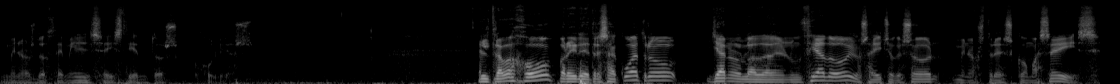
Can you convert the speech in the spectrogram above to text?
menos 12.600 julios. El trabajo para ir de 3 a 4 ya nos lo ha dado el enunciado y nos ha dicho que son menos 3,6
